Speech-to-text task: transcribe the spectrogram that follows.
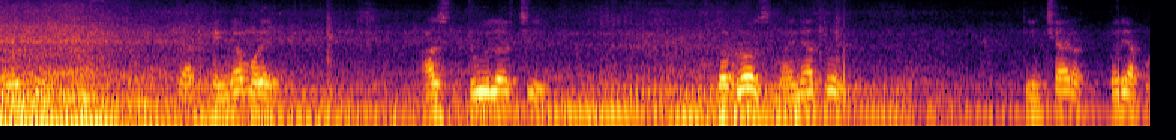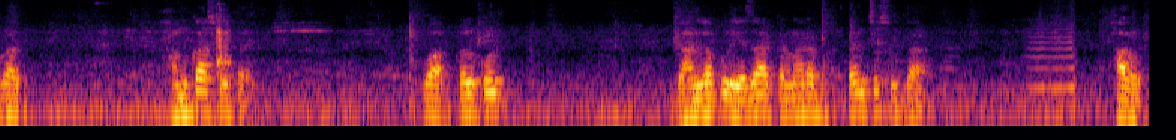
परंतु त्या भेंगामुळे आज टू व्हीलरची दररोज महिन्यातून तीन चार तरी अपघात हमखास होत आहे व अक्कलकोट गाणगापूर ये जा करणाऱ्या भक्तांचे सुद्धा हाल होत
